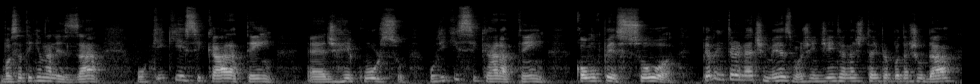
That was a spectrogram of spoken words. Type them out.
você tem que analisar o que, que esse cara tem é, de recurso, o que, que esse cara tem como pessoa, pela internet mesmo. Hoje em dia a internet está aí para poder ajudar,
